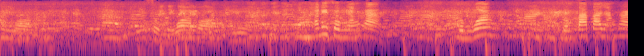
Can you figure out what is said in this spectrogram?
ปกครอง สมว่าก่อนอันนี้ อันนี้สมหยังค่ะสมว่าสมปลาปลาหยังค่ะ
